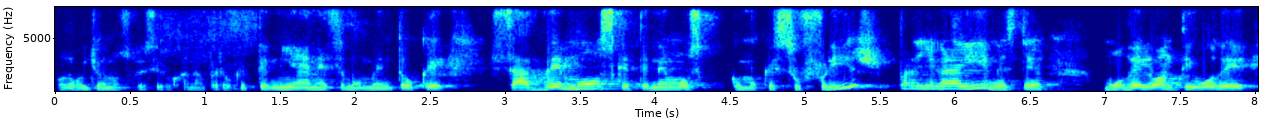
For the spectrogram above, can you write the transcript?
bueno, yo no soy cirujana, pero que tenía en ese momento que sabemos que tenemos como que sufrir para llegar ahí en este modelo antiguo de,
